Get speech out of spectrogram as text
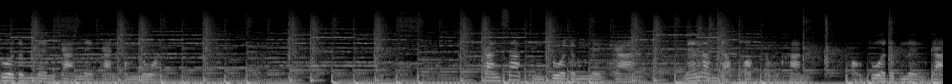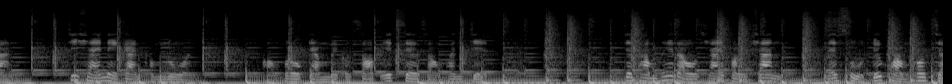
ตัวดำเนินการในการคำนวณ การทราบถึงตัวดำเนินการ และลำดับความสำคัญของตัวดำเนินการที่ใช้ในการคำนวณ โปรแกรม Microsoft Excel 2007 จะทำให้เราใช้ฟังก์ชัน และสูตรด้วยความเข้าใจ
